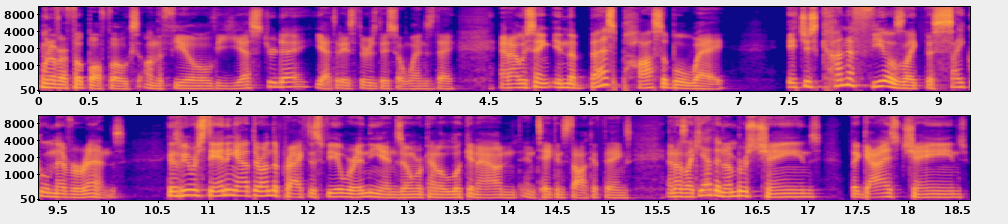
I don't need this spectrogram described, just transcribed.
one of our football folks on the field yesterday. Yeah, today's Thursday, so Wednesday, and I was saying in the best possible way it just kind of feels like the cycle never ends. Because we were standing out there on the practice field, we're in the end zone, we're kind of looking out and, and taking stock of things. And I was like, yeah, the numbers change, the guys change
